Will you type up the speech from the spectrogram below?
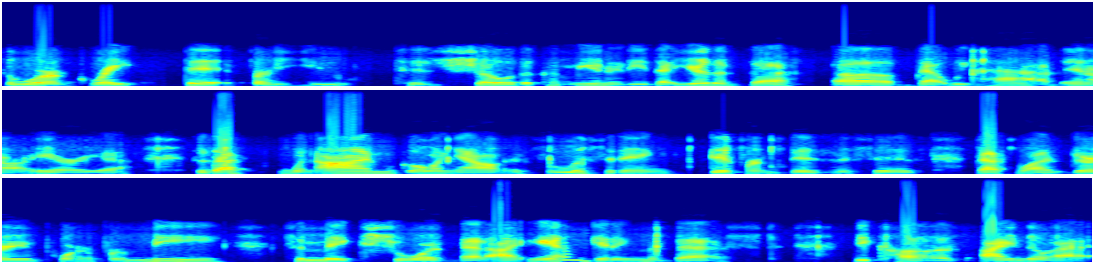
So we're a great fit for you to show the community that you're the best of that we have in our area. So that's when I'm going out and soliciting different businesses. That's why it's very important for me to make sure that I am getting the best because I know I,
